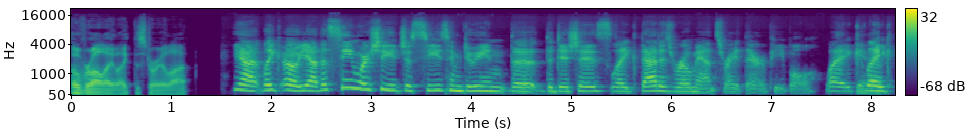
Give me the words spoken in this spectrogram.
overall, I like the story a lot. Yeah, like oh yeah, the scene where she just sees him doing the the dishes, like that is romance right there, people. Like Yeah. like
